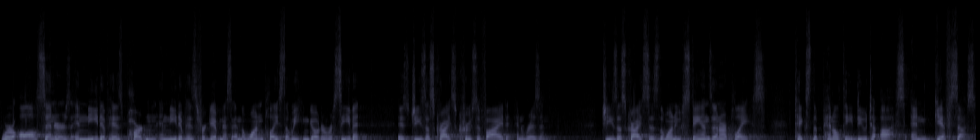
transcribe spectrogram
We're all sinners in need of his pardon, in need of his forgiveness, and the one place that we can go to receive it is Jesus Christ crucified and risen. Jesus Christ is the one who stands in our place, takes the penalty due to us, and gifts us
